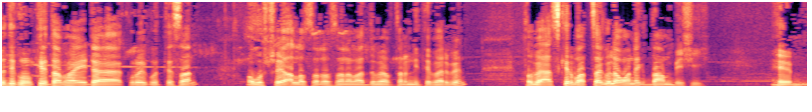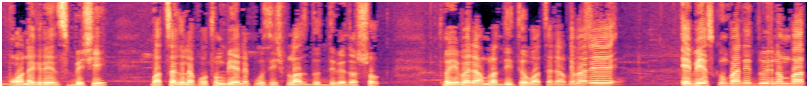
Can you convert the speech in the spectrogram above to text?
যদি কোনো ক্রেতা ভাই এটা ক্রয় করতে চান অবশ্যই আল্লাহ সাল্লাহামের মাধ্যমে আপনারা নিতে পারবেন। তবে আজকের বাচ্চাগুলো অনেক দাম বেশি অনেক রেঞ্জ বেশি। বাচ্চাগুলো প্রথম বিয়ানে পঁচিশ প্লাস দুধ দেবে দর্শক। তো এবারে আমরা দ্বিতীয় বাচ্চাটা এবারে এবিএস কোম্পানির দুই নম্বর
